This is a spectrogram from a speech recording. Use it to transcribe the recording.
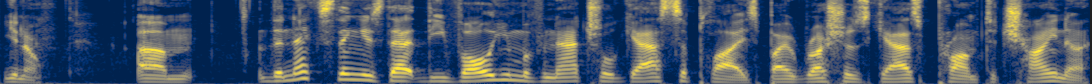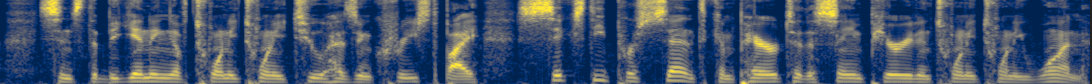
you know, um, the next thing is that the volume of natural gas supplies by Russia's Gazprom to China since the beginning of 2022 has increased by 60% compared to the same period in 2021.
